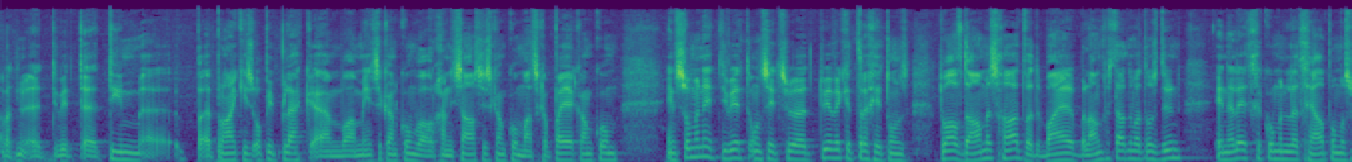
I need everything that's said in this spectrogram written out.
wat uh, jy weet uh, team uh, praatjies op die plek um, waar mense kan kom, waar organisasies kan kom, maatskappye kan kom. En sommer net jy weet ons het so 2 weke terug het ons 12 dames gehad wat baie belang gestel het in wat ons doen en hulle het gekom en hulle het gehelp om ons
